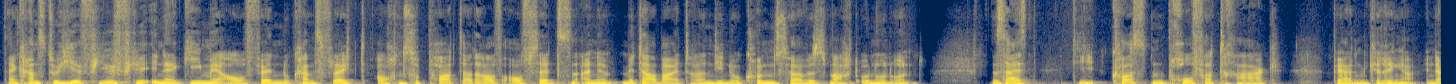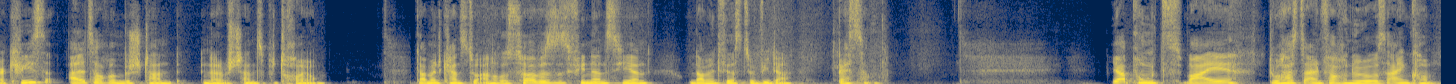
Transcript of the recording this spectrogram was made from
dann kannst du hier viel, viel Energie mehr aufwenden. Du kannst vielleicht auch einen Support darauf aufsetzen, eine Mitarbeiterin, die nur Kundenservice macht und, und, und. Das heißt, die Kosten pro Vertrag werden geringer. In der Akquise als auch im Bestand, in der Bestandsbetreuung. Damit kannst du andere Services finanzieren und damit wirst du wieder besser. Ja, Punkt zwei, du hast einfach ein höheres Einkommen.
